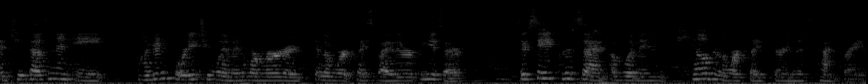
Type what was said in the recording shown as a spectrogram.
and 2008, 142 women were murdered in the workplace by their abuser. 68% of women killed in the workplace during this time frame.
